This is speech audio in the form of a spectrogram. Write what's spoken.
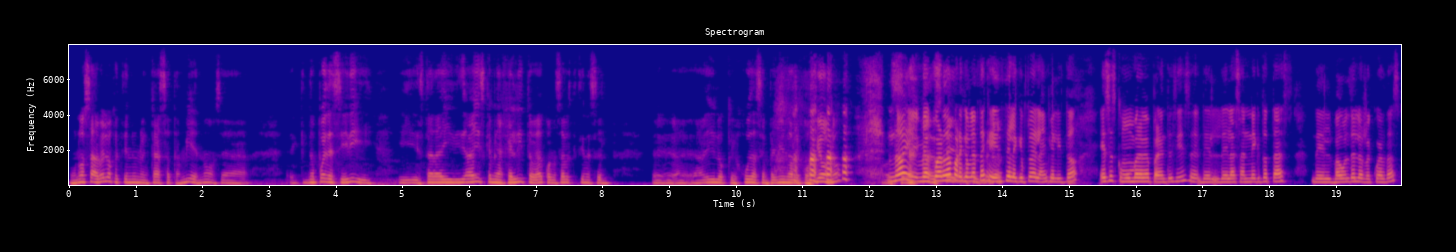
uno sabe lo que tiene uno en casa también, ¿no? O sea, eh, no puedes ir y, y estar ahí, ay, es que mi angelito, ¿verdad? Cuando sabes que tienes el, eh, ahí lo que Judas empeñino recogió, ¿no? O No, sea, y me acuerdo, sí, por ejemplo, ahorita que diste el ejemplo del angelito, ese es como un breve paréntesis de, de- de las anécdotas del baúl de los recuerdos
